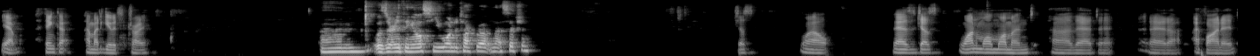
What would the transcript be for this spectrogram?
Yeah, I think I, I might give it a try. Um, was there anything else you wanted to talk about in that section? Just, well, there's just one more moment uh, that uh, that uh, I find it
